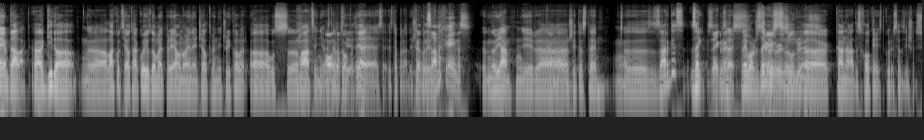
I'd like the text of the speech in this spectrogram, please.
Ejam tālāk. Uh, Gido uh, Lakots jautā, ko jūs domājat par jauno NHL 23 cover uh, uz uh, vāciņa? O, Es tev to tapsies. pa- Jā, jā, jā, es, te- es tev parādīšu. Kā tas ir. Anaheimas? Nu, jā, ir uh, šis te uh, Zargas, Zegras. Zegras. Trevors Zegras un uh, Kanādas hokejists, kurus atzīšos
